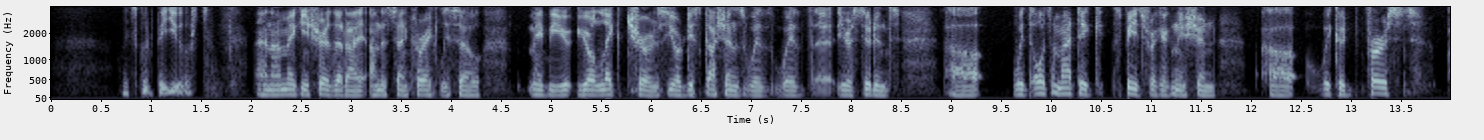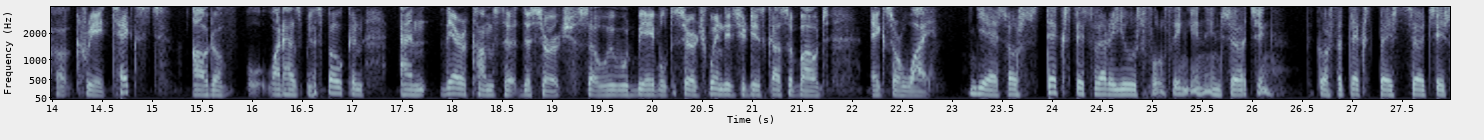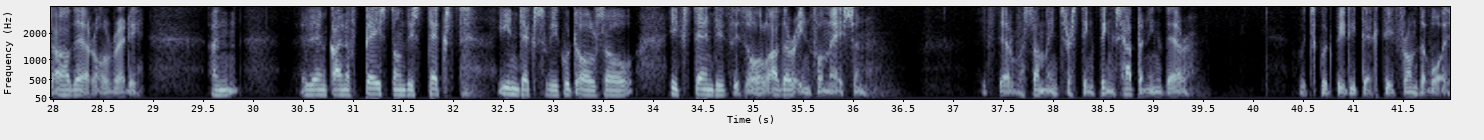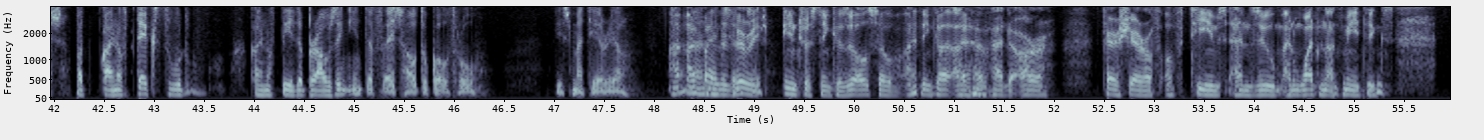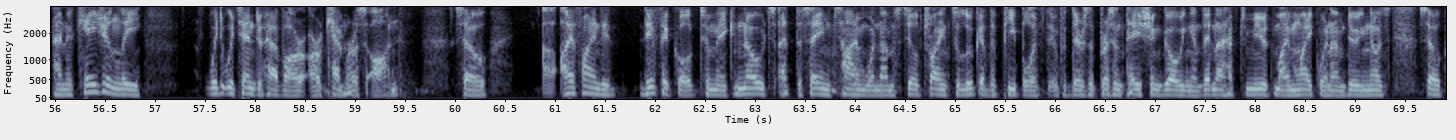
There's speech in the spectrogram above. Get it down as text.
which could be used. And I'm making sure that I understand correctly. So maybe your, your lectures, your discussions with with uh, your students, uh, with automatic speech recognition, uh, we could first uh, create text out of what has been spoken, and there comes the, the search. So we would be able to search when did you discuss about X or Y. Yeah, so text is very useful thing in, in searching because the text-based searches are there already. And then kind of based on this text index, we could also extend it with all other information if there was some interesting things happening there, which could be detected from the voice. But kind of text would kind of be the browsing interface, how to go through this material. I, I find it very interesting because also I think I, I have had our fair share of, of Teams and Zoom and whatnot meetings, and occasionally we, we tend to have our, our cameras on. So uh, I find it difficult to make notes at the same time when I'm still trying to look at the people if, if there's a presentation going and then I have to mute my mic when I'm doing notes. So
